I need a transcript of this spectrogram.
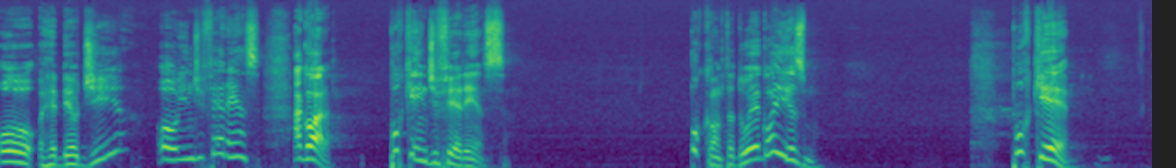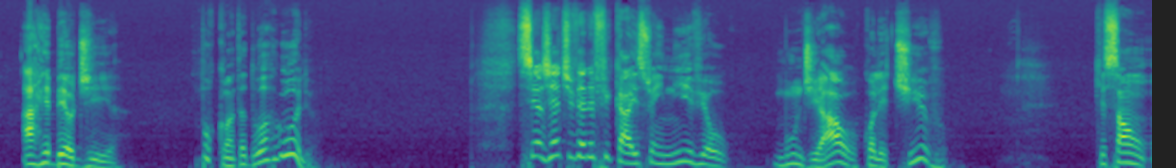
Ou rebeldia ou indiferença. Agora, por que indiferença? Por conta do egoísmo. Por que a rebeldia? Por conta do orgulho. Se a gente verificar isso em nível mundial, coletivo, que são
